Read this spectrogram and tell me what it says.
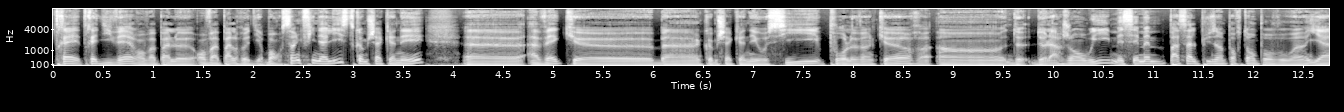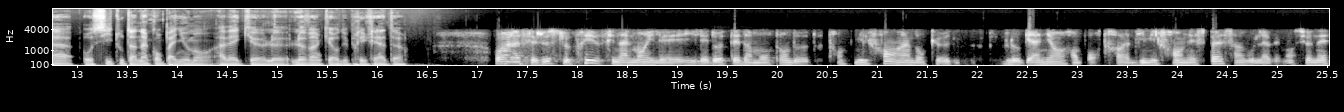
très très divers. On va va pas le redire. Bon, cinq finalistes comme chaque année, euh, avec euh, ben comme chaque année aussi pour le vainqueur de, l'argent, oui, mais c'est même pas ça le plus important pour vous. Hein. Il y a aussi tout un accompagnement avec le vainqueur du prix créateur. Voilà, c'est juste le prix. Finalement, il est, il est doté d'un montant de, de 30 000 francs. Hein, donc, euh, le gagnant remportera 10 000 francs en espèces, hein, vous l'avez mentionné,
